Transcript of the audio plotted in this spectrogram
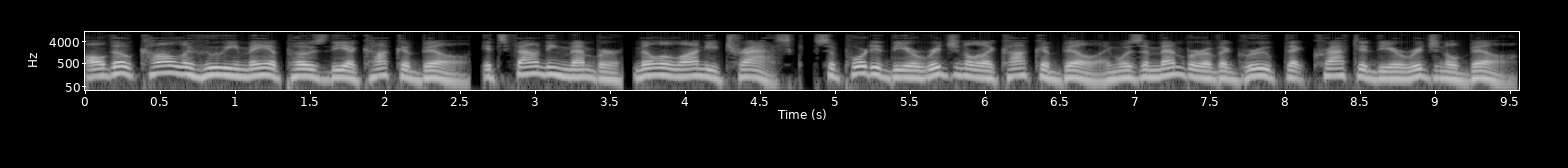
Although Ka Lahui may oppose the Akaka bill, its founding member, Mililani Trask, supported the original Akaka bill and was a member of a group that crafted the original bill.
